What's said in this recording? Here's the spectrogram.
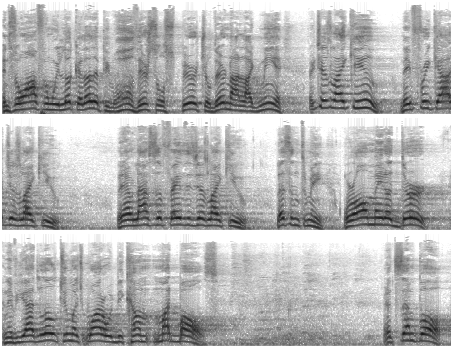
And so often we look at other people, oh, they're so spiritual, they're not like me. They're just like you. They freak out just like you. They have lots of faith just like you. Listen to me. We're all made of dirt. And if you add a little too much water, we become mud balls. it's simple.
